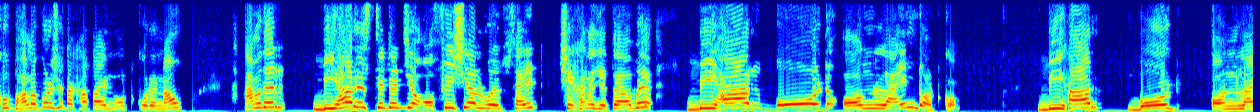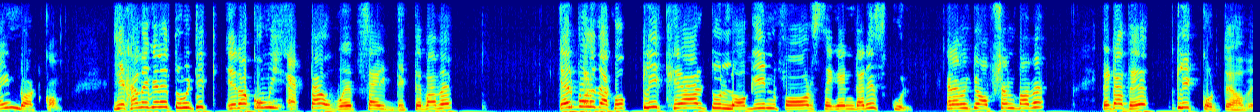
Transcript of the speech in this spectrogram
খুব ভালো করে সেটা খাতায় নোট করে নাও। আমাদের বিহার স্টেটের যে অফিসিয়াল ওয়েবসাইট সেখানে যেতে হবে Bihar board online dot com. Bihar board online dot com. যেখানে গেলে তুমি ঠিক এরকমই একটা ওয়েবসাইট দেখতে পাবে। এরপরে দেখো click here to log in for secondary school এরকম একটি অপশান পাবে। এটাতে ক্লিক করতে হবে।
